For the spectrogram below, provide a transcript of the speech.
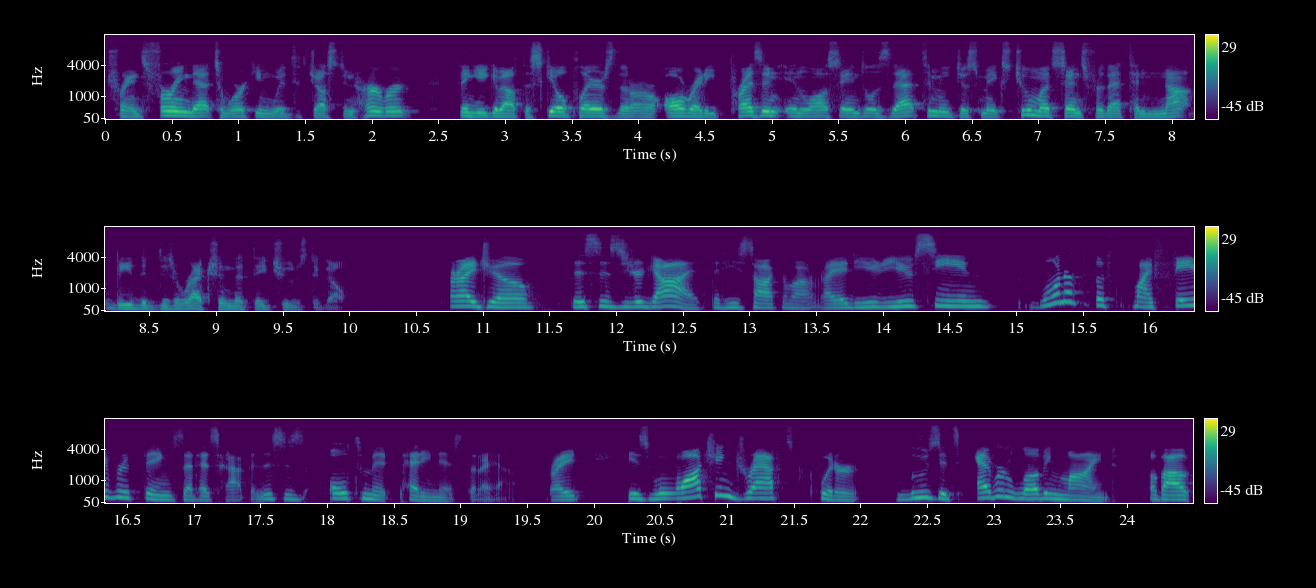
transferring that to working with Justin Herbert, thinking about the skill players that are already present in Los Angeles, that to me just makes too much sense for that to not be the direction that they choose to go. All right, Joe, this is your guy that he's talking about, right? You you've seen one of the my favorite things that has happened. This is ultimate pettiness that I have, right? Is watching draft Twitter lose its ever loving mind about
